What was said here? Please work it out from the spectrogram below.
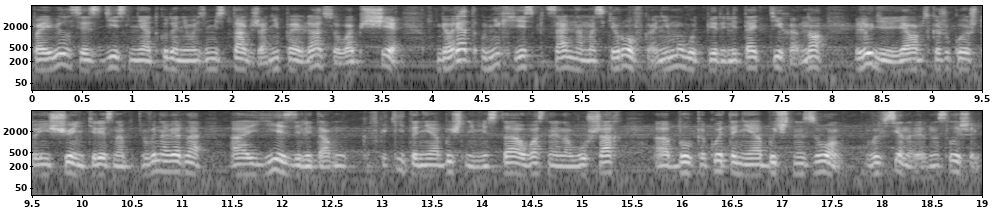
Появился здесь ниоткуда не возьмись также, они появляются вообще. Говорят, у них есть специальная маскировка, они могут перелетать тихо, но люди, я вам скажу кое-что еще интересно. Вы, наверное, а, ездили там в какие-то необычные места, у вас, наверное, в ушах был какой-то необычный звон. Вы все, наверное, слышали.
